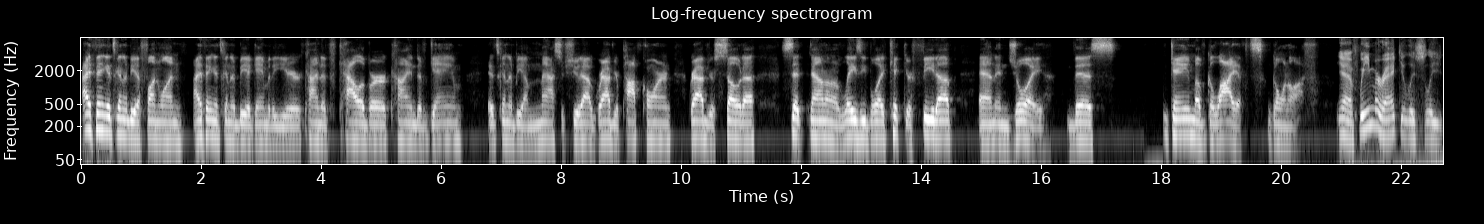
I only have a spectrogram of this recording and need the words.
I think it's going to be a fun one. I think it's going to be a game of the year kind of caliber kind of game. It's going to be a massive shootout. Grab your popcorn, grab your soda, sit down on a lazy boy, kick your feet up, and enjoy this game of Goliaths going off. Yeah, if we miraculously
